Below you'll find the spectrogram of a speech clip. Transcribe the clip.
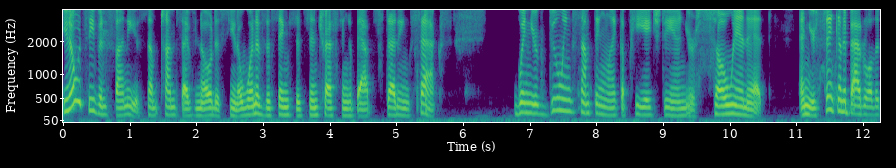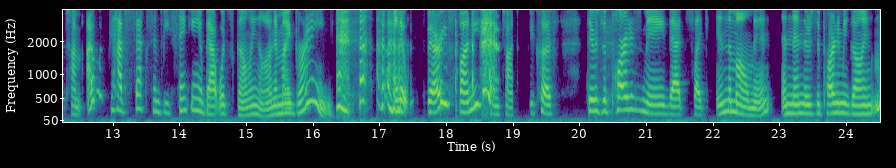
You know what's even funny is sometimes I've noticed, you know, one of the things that's interesting about studying sex, when you're doing something like a PhD and you're so in it and you're thinking about it all the time, I would have sex and be thinking about what's going on in my brain. and it was very funny sometimes because there's a part of me that's like in the moment and then there's a part of me going mm,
